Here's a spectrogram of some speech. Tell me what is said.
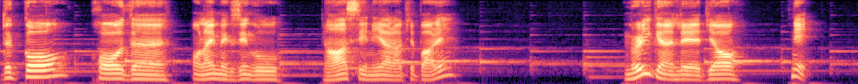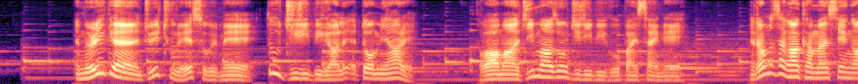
The Call for the Online Magazine ကိုနားဆင်နေရတာဖြစ်ပါတယ်။ American အလှည့်အပြောင်းနှစ် American ကျွေးထူတယ်ဆိုပေမဲ့သူ့ GDP ကလည်းအတော်များတယ်။ကမ္ဘာမှာအကြီးမားဆုံး GDP ကိုပိုင်ဆိုင်တယ်။2025ခံမှန်းစင်းက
